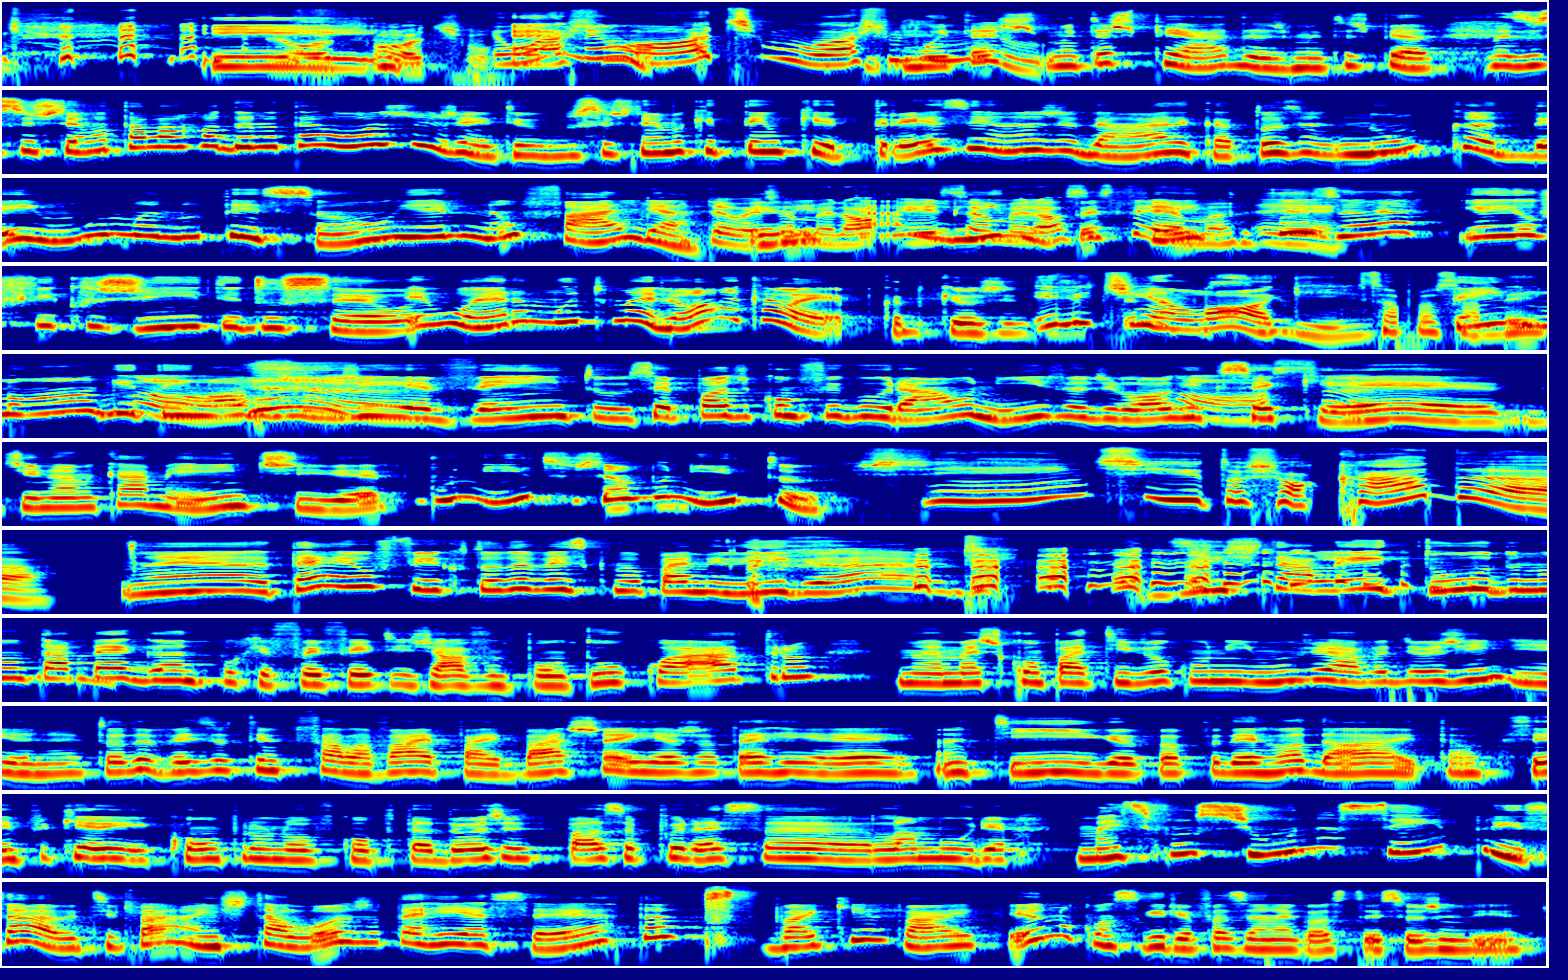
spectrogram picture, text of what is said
E... Eu acho ótimo. Eu É, acho não. ótimo, eu acho lindo. Muitas, muitas piadas, muitas piadas. Mas o sistema tá lá rodando até hoje, gente. O sistema que tem o quê? 13 anos de idade, 14 anos. Nunca dei uma manutenção e ele não falha. Então, esse é o melhor- tá esse é o lindo, melhor perfeito. sistema. Pois é. E aí eu fico, gente do céu. Eu era muito melhor naquela época do que hoje em dia. Ele tinha Não é log, só pra Tem saber. log, tem log Nossa. de evento. Você pode configurar o nível de log que você Nossa. quer dinamicamente. É bonito, o sistema é bonito. Gente, tô chocada. É, até eu fico toda vez que meu pai me liga, ah, desinstalei tudo, não tá pegando, porque foi feito em Java 1.4, não é mais compatível com nenhum Java de hoje em dia, né? Toda vez eu tenho que falar, vai pai, baixa aí a JRE antiga pra poder rodar e tal. Sempre que ele compra um novo computador, a gente passa por essa lamúria, mas funciona sempre, sabe? Tipo, ah, instalou a JRE certa, vai que vai. Eu não conseguiria fazer um negócio desse hoje em dia.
